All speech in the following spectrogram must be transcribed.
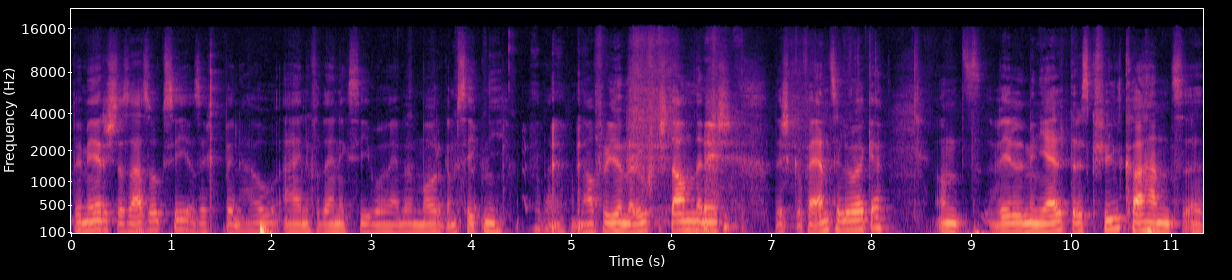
Bei mir war das auch so. Gewesen. Also ich bin auch einer von denen, gewesen, der eben morgen um 7 Uhr oder noch früher aufgestanden ist und ist Fernsehen schauen. Und weil meine Eltern das Gefühl hatten, äh,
